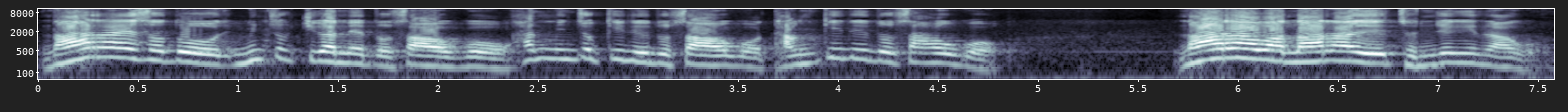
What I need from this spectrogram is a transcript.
나라에서도 민족지 간에도 싸우고 한민족끼리도 싸우고 당끼리도 싸우고 나라와 나라의 전쟁이 나고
